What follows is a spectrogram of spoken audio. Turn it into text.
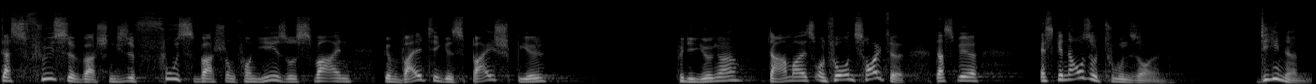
das Füßewaschen, diese Fußwaschung von Jesus war ein gewaltiges Beispiel für die Jünger damals und für uns heute, dass wir es genauso tun sollen. Dienen.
